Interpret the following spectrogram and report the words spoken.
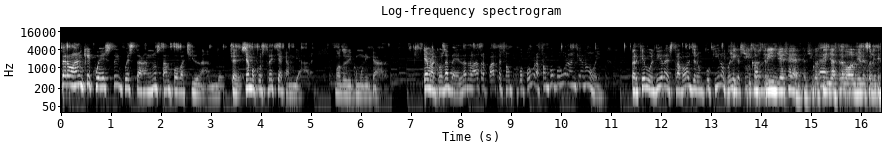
però anche questo in quest'anno sta un po' vacillando, cioè siamo costretti a cambiare modo di comunicare, che è una cosa bella, dall'altra parte fa un po' paura, fa un po' paura anche a noi perché vuol dire stravolgere un pochino quelli ci, che sono ci costringe, stati... certo, ci costringe eh, a stravolgere quello che è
